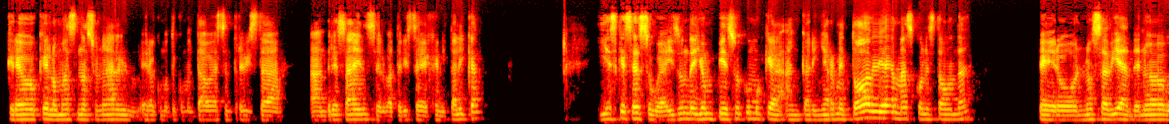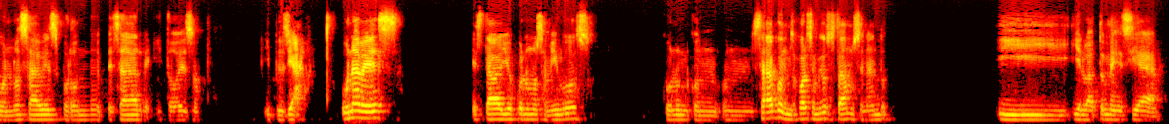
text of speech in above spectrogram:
Creo que lo más nacional era, como te comentaba, esta entrevista a Andrés Sáenz, el baterista de Genitalica. Y es que es eso, güey. Ahí es donde yo empiezo como que a encariñarme todavía más con esta onda, pero no sabía, de nuevo, no sabes por dónde empezar y todo eso. Y pues ya, una vez estaba yo con unos amigos, con un, con estaba con mis mejores amigos, estábamos cenando, y, y el vato me decía,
